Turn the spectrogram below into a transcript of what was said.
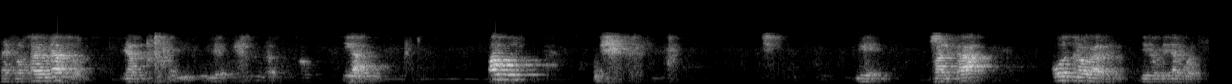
Reforzar el brazo. Ya. Siga. Vamos. Bien. Marca otro agarre de lo que te acuerdas.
